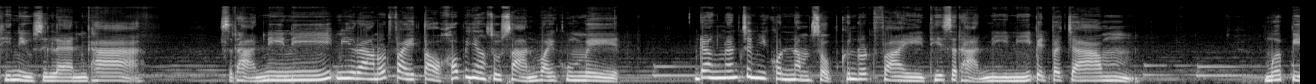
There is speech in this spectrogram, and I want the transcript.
ที่นิวซีแลนด์ค่ะ สถานีนี้มีรางรถไฟต่อเข้าไปยังสุสานไวคูเมเตดังนั้นจะมีคนนำศพขึ้นรถไฟที่สถานีนี้เป็นประจำ เมื่อปี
